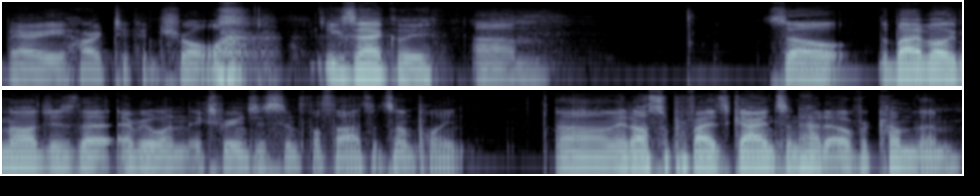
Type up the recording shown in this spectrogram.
very hard to control. Exactly. Um, so the Bible acknowledges that everyone experiences sinful thoughts at some point. Um, it also provides guidance on how to overcome them.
